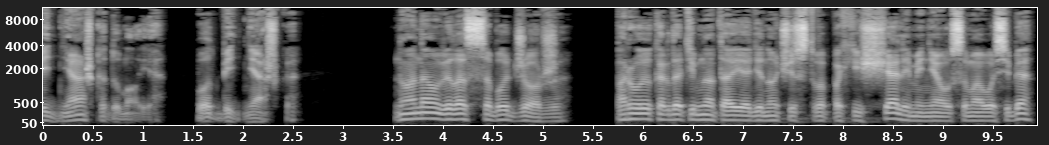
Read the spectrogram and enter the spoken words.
«Бедняжка», — думал я, — «вот бедняжка». Но она увела с собой Джорджа. Порою, когда темнота и одиночество похищали меня у самого себя,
